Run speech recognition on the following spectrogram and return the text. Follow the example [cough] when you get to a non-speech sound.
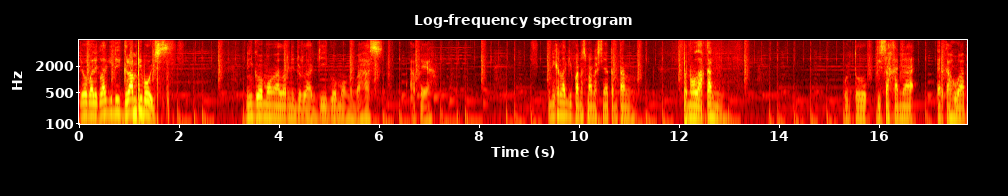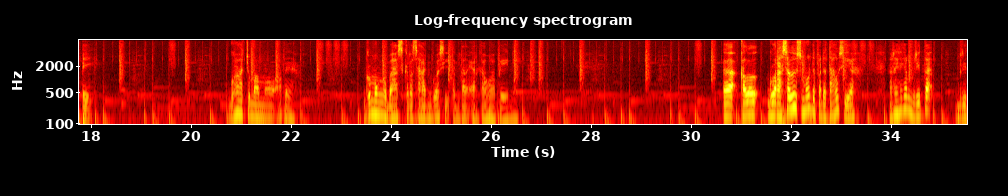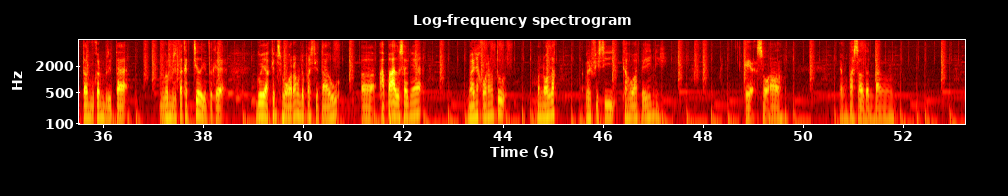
Yo balik lagi di Grumpy Boys. Nih gue mau ngalor ngidur lagi Gue mau ngebahas Apa ya? Ini kan lagi panas-panasnya tentang Penolakan Untuk disahkannya RKUHP Gue cuma mau apa ya? Gue mau ngebahas keresahan gue sih tentang RKUHP ini uh, kalau gua rasa lu semua udah pada tahu sih ya. Karena ini kan berita berita bukan berita bukan berita kecil gitu kayak gue yakin semua orang udah pasti tahu uh, apa alasannya banyak orang tuh menolak revisi KUHP ini. Kayak soal yang pasal tentang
